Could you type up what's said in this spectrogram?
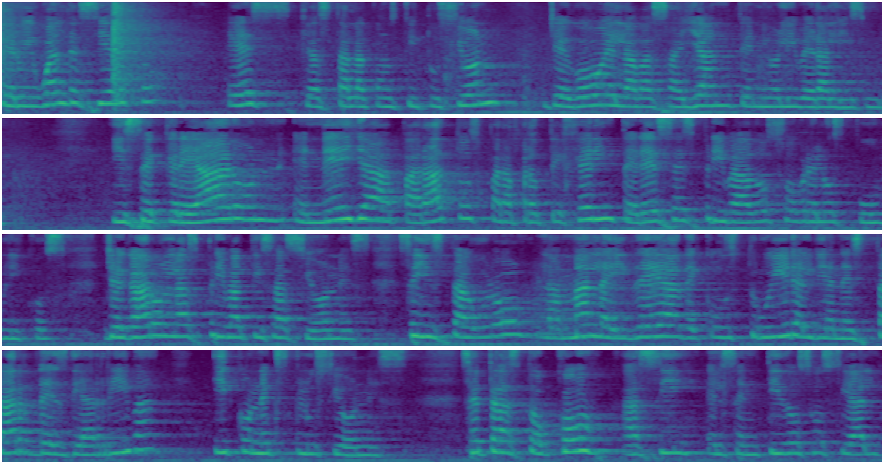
pero igual de cierto es que hasta la Constitución llegó el avasallante neoliberalismo y se crearon en ella aparatos para proteger intereses privados sobre los públicos. Llegaron las privatizaciones, se instauró la mala idea de construir el bienestar desde arriba y con exclusiones. Se trastocó así el sentido social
